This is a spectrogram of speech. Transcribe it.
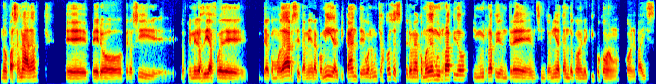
no pasa nada, eh, pero, pero sí, eh, los primeros días fue de, acomodarse, también la comida, el picante, bueno, muchas cosas, pero me acomodé muy rápido y muy rápido entré en sintonía tanto con el equipo como con el país.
